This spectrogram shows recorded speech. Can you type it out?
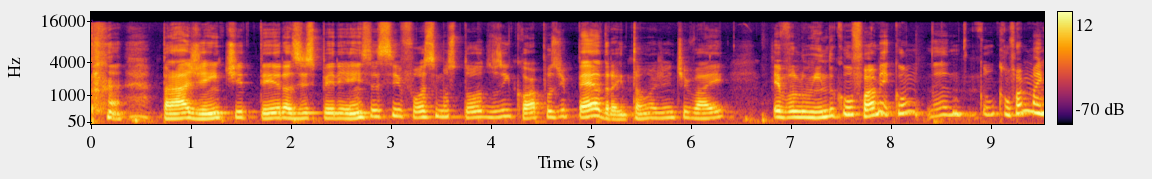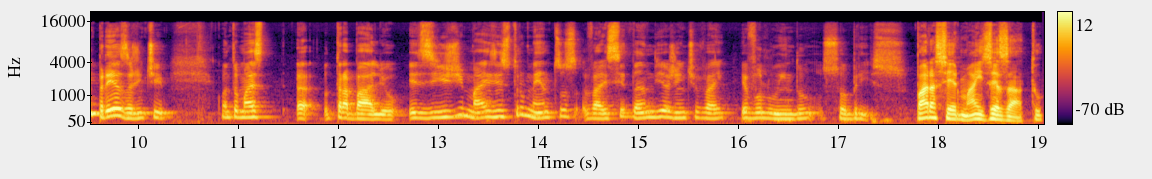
para a gente ter as experiências se fôssemos todos em corpos de pedra. Então a gente vai evoluindo conforme, com, né, conforme uma empresa. A gente, quanto mais uh, o trabalho exige, mais instrumentos vai se dando e a gente vai evoluindo sobre isso. Para ser mais exato,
